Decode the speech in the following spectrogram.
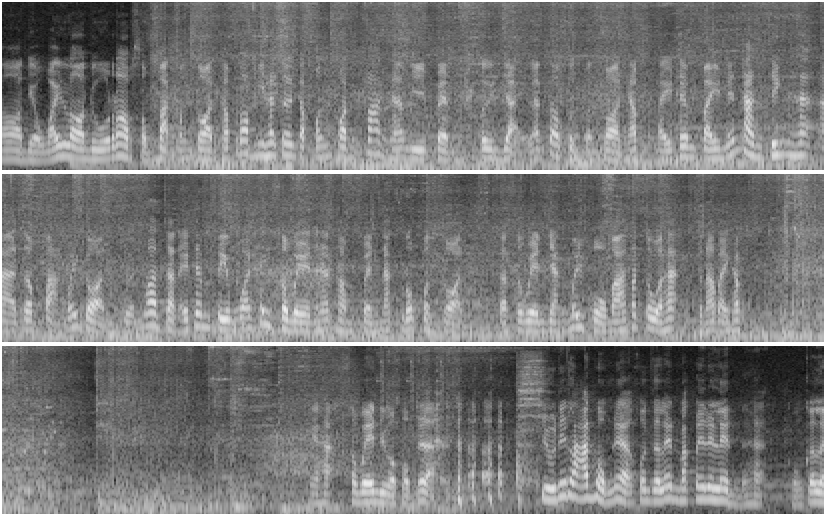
ก็เดี๋ยวไว้รอดูรอบสมบัติมังกรครับรอบนี้ฮะเจอกับมังกรคลั่งฮะมีเป็นปืนใหญ่แล้วก็ฝึกมังกรครับไอเทมไปเน้นทางจริงฮะอาจจะฝากไว้ก่อน เหมือนว่าจัดไอเทมเตรียมไว้ให้สเวนนะฮะทำเป็นนักรบมังกรแต่สเวนยังไม่โผล่มาสักตัวฮะชนะไปครับเนี่ยฮะสเวนอยู่กับผมนี่แหละอยู่ที่ร้านผมเนี่ยคนจะเล่นมักไม่ได้เล่นนะฮะผมก็เล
